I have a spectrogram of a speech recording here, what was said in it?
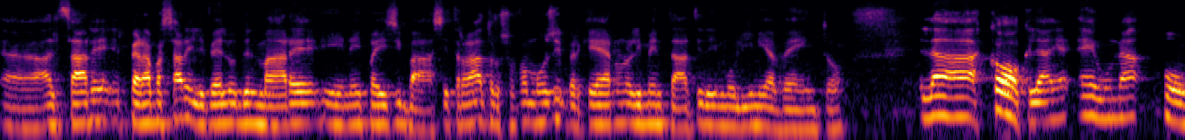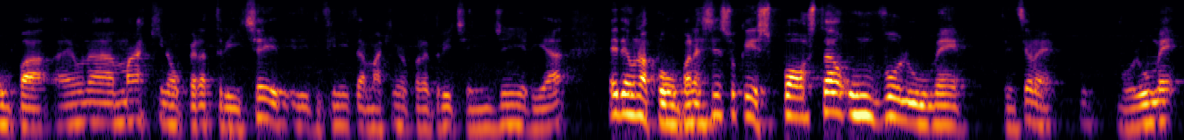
eh alzare, per abbassare il livello del mare nei Paesi Bassi. Tra l'altro sono famosi perché erano alimentati dai molini a vento. La coclea è una pompa, è una macchina operatrice, definita macchina operatrice in ingegneria, ed è una pompa, nel senso che sposta un volume, attenzione, volume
